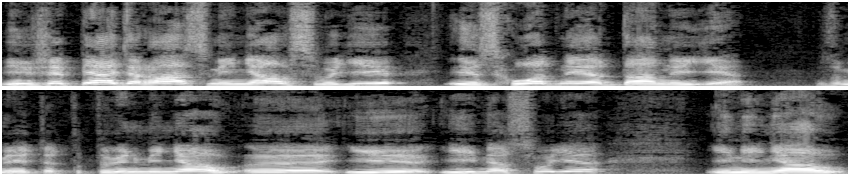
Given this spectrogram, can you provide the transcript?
Він вже п'ять разів міняв свої ісходні дані. Розумієте? Тобто він міняв е, і ім'я своє, і міняв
